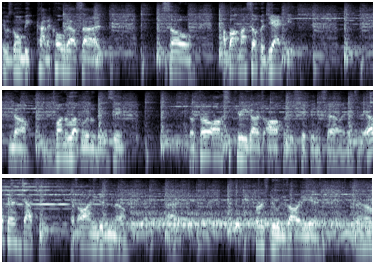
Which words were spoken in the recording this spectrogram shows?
it was going to be kind of cold outside. So, I bought myself a jacket. You know, bundle up a little bit, see? So throw all the security guards off of the shipping cell and into the. Okay, got you. That's all I needed to know. Alright. First dude is already here. What the hell?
